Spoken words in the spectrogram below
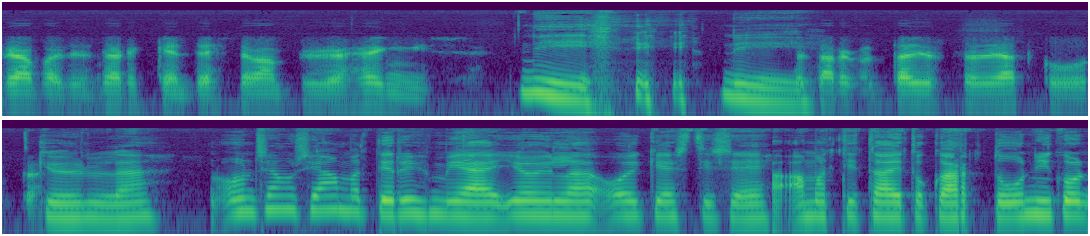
terapeutin tärkein tehtävä on pysyä hengissä. Niin, niin. Se tarkoittaa just tätä jatkuvuutta. Kyllä. On semmoisia ammattiryhmiä, joilla oikeasti se ammattitaito karttuu. Niin kuin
